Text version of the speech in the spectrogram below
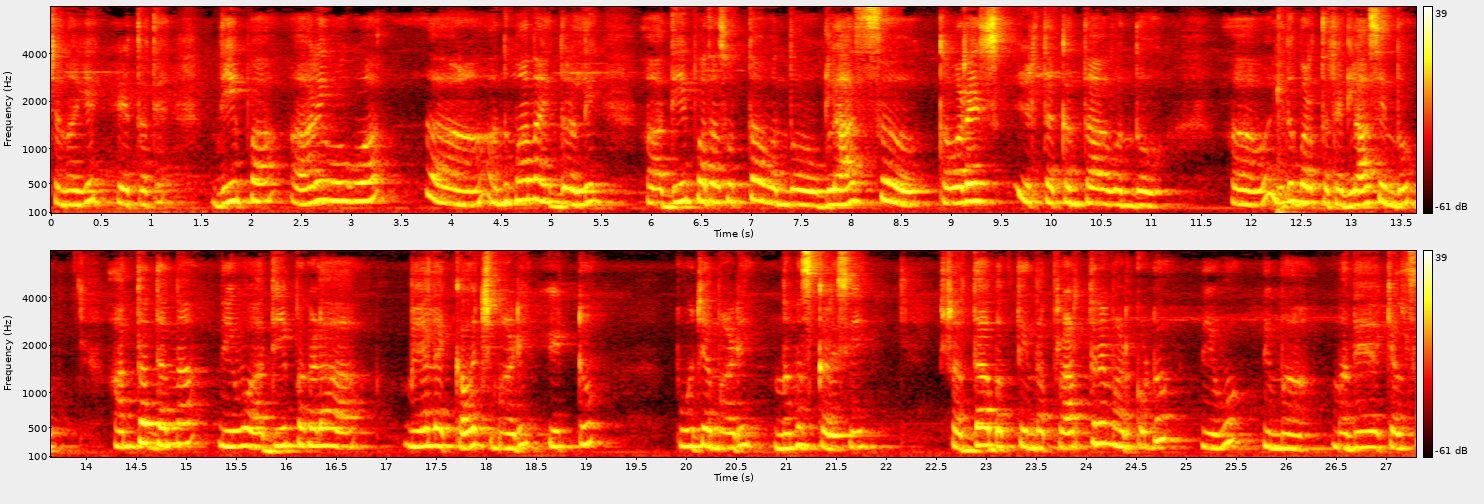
ಚೆನ್ನಾಗಿ ಇರ್ತದೆ. ದೀಪ ಹಾರಿ ಹೋಗುವ ಅನುಮಾನ ಇದ್ದರಲ್ಲಿ ಆ ದೀಪದ ಸುತ್ತ ಒಂದು ಗ್ಲಾಸ್ ಕವರೇಜ್ ಇರ್ತಕ್ಕಂಥ ಒಂದು ಇದು ಬರ್ತದೆ ಗ್ಲಾಸಿಂದು ಅಂಥದ್ದನ್ನು ನೀವು ಆ ದೀಪಗಳ ಮೇಲೆ ಕವಚ್ ಮಾಡಿ ಇಟ್ಟು ಪೂಜೆ ಮಾಡಿ ನಮಸ್ಕರಿಸಿ ಶ್ರದ್ಧಾ ಭಕ್ತಿಯಿಂದ ಪ್ರಾರ್ಥನೆ ಮಾಡಿಕೊಂಡು ನೀವು ನಿಮ್ಮ ಮನೆಯ ಕೆಲಸ,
